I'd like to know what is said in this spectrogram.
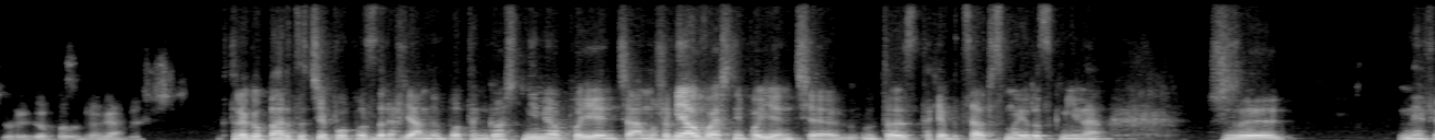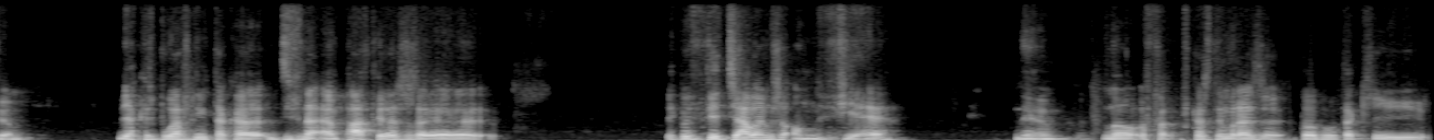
Którego pozdrawiamy. Którego bardzo ciepło pozdrawiamy, bo ten gość nie miał pojęcia, a może miał właśnie pojęcie. To jest tak jakby cały czas moja rozkmina, że nie wiem, jakaś była w nim taka dziwna empatia, że jakby wiedziałem, że on wie. Nie wiem. No, w, w każdym razie to był taki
